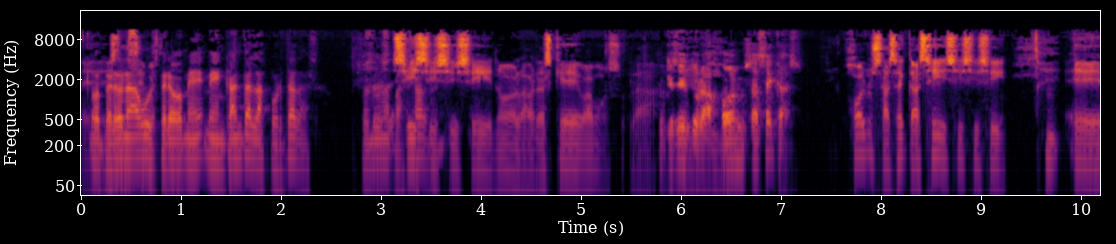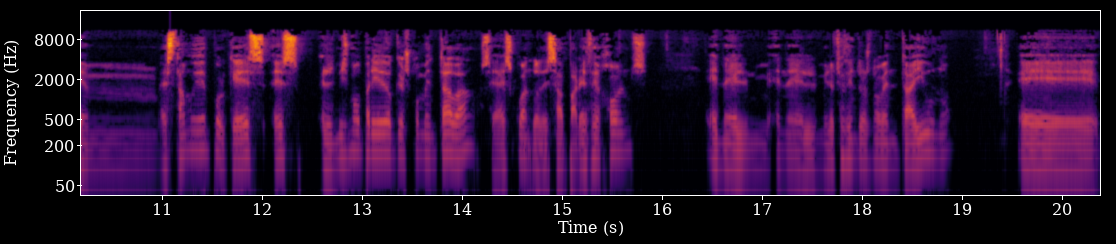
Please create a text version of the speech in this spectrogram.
Eh, Oh, perdona, Agus, pero me, me encantan las portadas. Son Sí, una Sí, pasada. sí, sí, sí, no, la verdad es que, vamos. La, ¿Tú qué escritura? y- Holmes a secas. Holmes a seca, sí, sí, sí, sí. Mm. Eh, está muy bien porque es, es el mismo periodo que os comentaba, o sea, es cuando desaparece Holmes en el, en el 1891, eh,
